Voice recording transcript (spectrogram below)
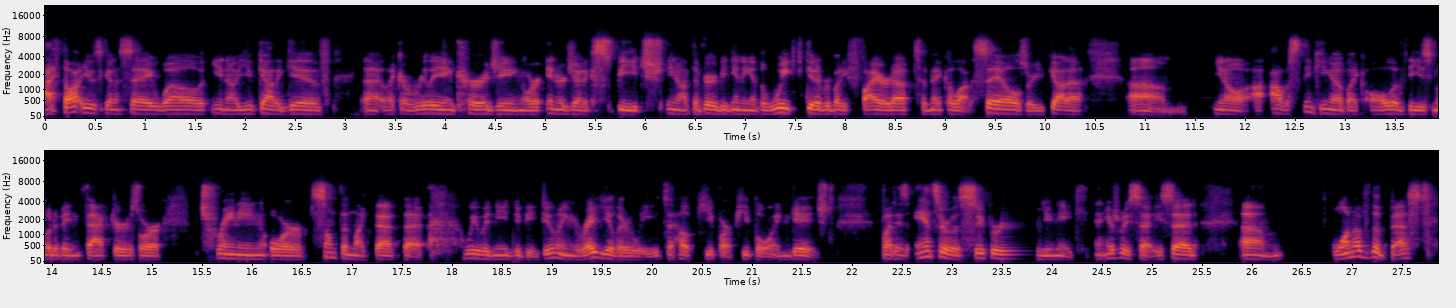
I thought he was going to say, "Well, you know, you've got to give uh, like a really encouraging or energetic speech, you know, at the very beginning of the week to get everybody fired up to make a lot of sales, or you've got to, um, you know, I, I, was thinking of like all of these motivating factors or training or something like that that we would need to be doing regularly to help keep our people engaged." But his answer was super unique, and here's what he said: He said. Um, one of the best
